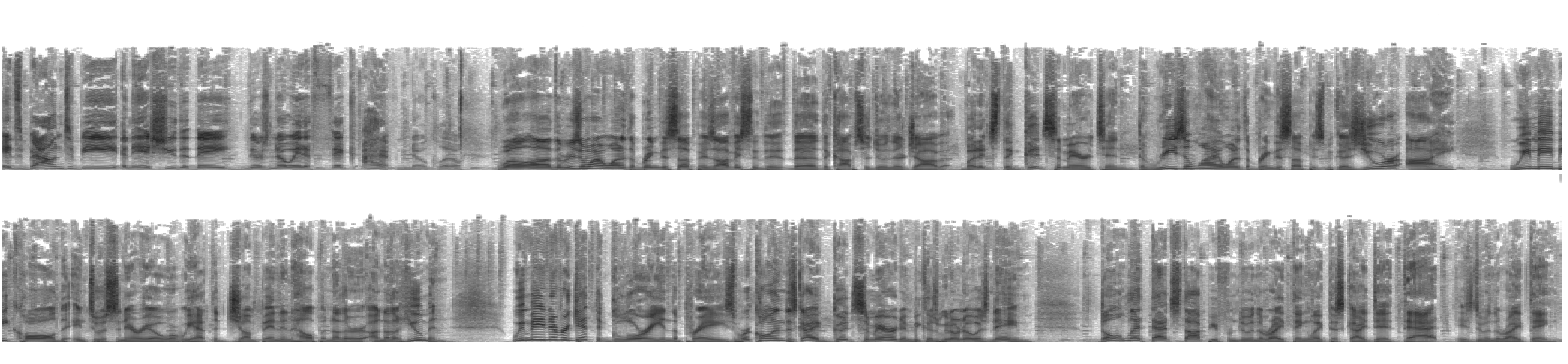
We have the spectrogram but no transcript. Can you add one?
it's bound to be an issue that they there's no way to fix. I have no clue. Well, uh, the reason why I wanted to bring this up is obviously the, the the cops are doing their job, but it's the good Samaritan. The reason why I wanted to bring this up is because you or I, we may be called into a scenario where we have to jump in and help another another human. We may never get the glory and the praise. We're calling this guy a good Samaritan because we don't know his name. Don't let that stop you from doing the right thing like this guy did. That is doing the right thing.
